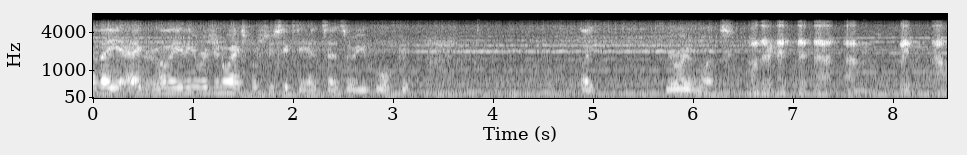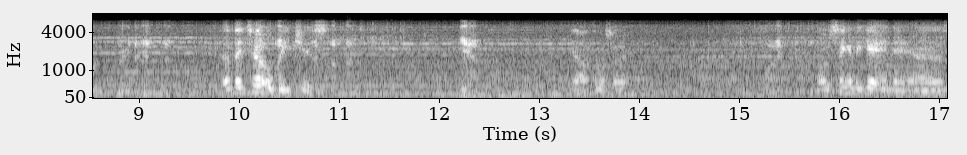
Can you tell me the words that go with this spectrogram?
are they are they the original Xbox 360 headsets, or you bought like your own ones? Other headset that um plays the sound through the headset. Are they Turtle Beaches? Yeah. Yeah, I thought so. I was thinking of getting it as...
